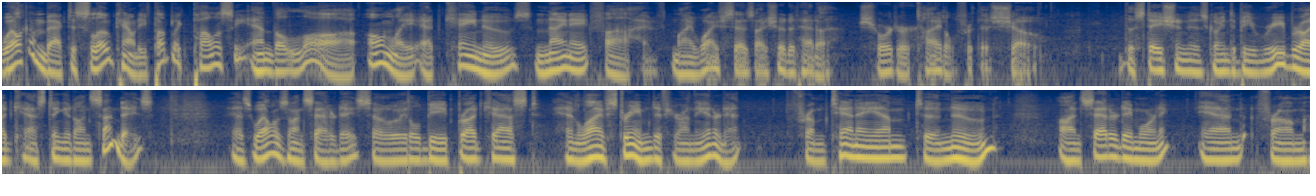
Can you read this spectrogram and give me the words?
Welcome back to SLO County Public Policy and the Law, only at K News 985. My wife says I should have had a shorter title for this show. The station is going to be rebroadcasting it on Sundays as well as on Saturdays, so it'll be broadcast and live streamed if you're on the internet from 10 a.m. to noon on Saturday morning and from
